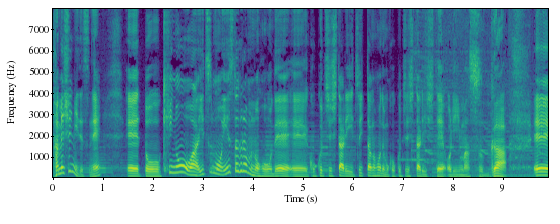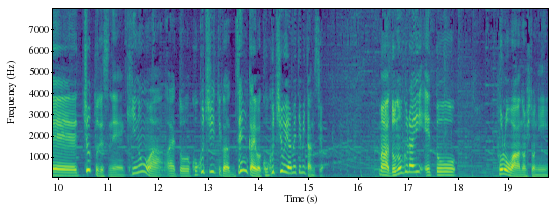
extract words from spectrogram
試しにですね、えっ、と、昨日はいつもインスタグラムの方で、えー、告知したり、ツイッターの方でも告知したりしておりますが、えー、ちょっとですね、昨日は、えっ、と、告知っていうか、前回は告知をやめてみたんですよ。まあ、どのぐらい、えっ、と、フォロワーの人に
